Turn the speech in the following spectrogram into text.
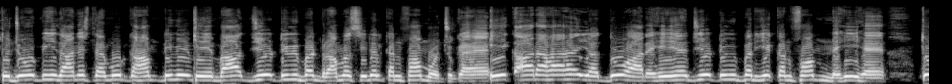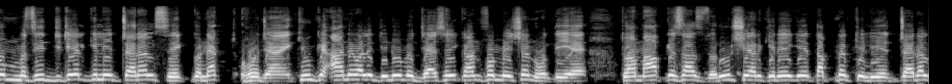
तो जो भी दानिश तैमूर का हम टीवी के बाद जियो टीवी पर ड्रामा सीरियल कंफर्म हो चुका है। एक आ रहा है या दो आ रहे हैं जियो टीवी पर ये कंफर्म नहीं है। तो मजीद डिटेल के लिए चैनल से कनेक्ट हो जाएँ, क्योंकि आने वाले दिनों में जैसे ही कंफर्मेशन होती है तो हम आपके साथ ज़रूर शेयर करेंगे। तब तक के लिए चैनल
